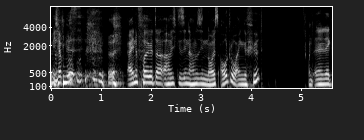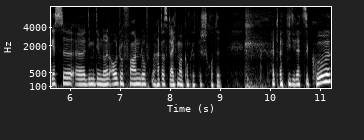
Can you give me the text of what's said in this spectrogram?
Ich hab, muss, Eine Folge, da habe ich gesehen, da haben sie ein neues Auto eingeführt. Und einer der Gäste, äh, die mit dem neuen Auto fahren durften, hat das gleich mal komplett geschrottet. hat irgendwie die letzte Kurve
